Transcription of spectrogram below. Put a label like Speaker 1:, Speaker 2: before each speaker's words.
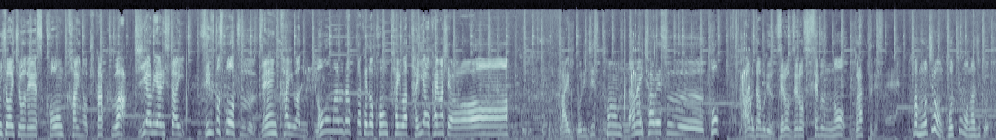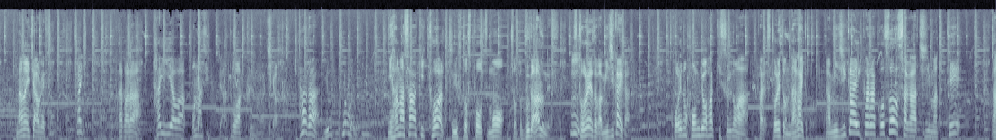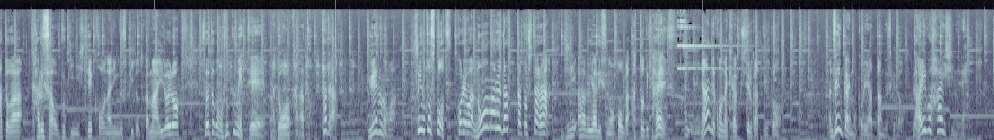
Speaker 1: にちは、一郎です。今回の企画は GR やりスタイスイフトスポーツ。前回はノーマルだったけど今回はタイヤを変えましたよ。はいブリヂストン 7HRS と RW007 のブラックですね。まあもちろんこっちも同じく 71RS なんです。はい。だからタイヤは同じであとは車が違うただ言ってもですね美浜サーキットはスイフトスポーツもちょっと分があるんです、
Speaker 2: うん。
Speaker 1: ストレートが短いから。これの本領発揮するのはやっぱりストレートの長いところ。短いからこそ差が縮まってあとは軽さを武器にしてコーナリングスピードとかまあいろいろそういうところも含めて、まあ、どうかなと。ただ言えるのはスイフトスポーツ。これはノーマルだったとしたら GR ヤリスの方が圧倒的速いです、なんでこんな企画してるかっていうと前回もこれやったんですけどライブ配信でね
